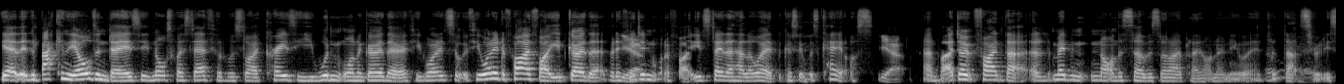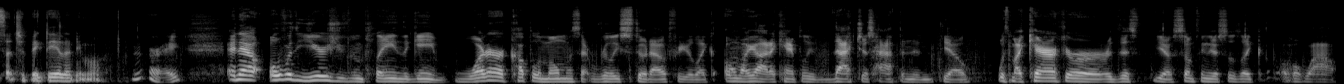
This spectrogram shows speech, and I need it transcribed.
Yeah, in the, back in the olden days, the Northwest Airfield was like crazy. You wouldn't want to go there if you wanted to. If you wanted to firefight, you'd go there. But if Yeah. you didn't want to fight, you'd stay the hell away because it was chaos. Yeah. Um, but I don't find that uh, maybe not on the servers that I play on anyway. That that's really such a big deal anymore. All right. And now, over the years you've been playing the game, what are a couple of moments that really stood out for you? Like, oh my god, I can't believe that just happened, and you know, with my character or this, you know, something just was like, oh wow.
